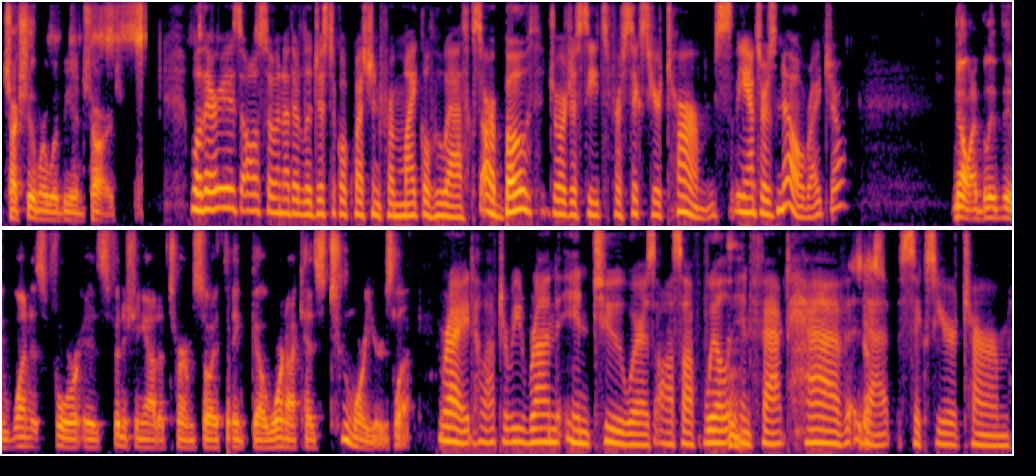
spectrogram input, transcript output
Chuck Schumer would be in charge. Well, there is also another logistical question from Michael who asks Are both Georgia seats for six year terms? The answer is no, right, Joe? No, I believe the one is for is finishing out a term. So I think uh, Warnock has two more years left. Right. He'll have to rerun in two, whereas Ossoff will, hmm. in fact, have yes. that six year term.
